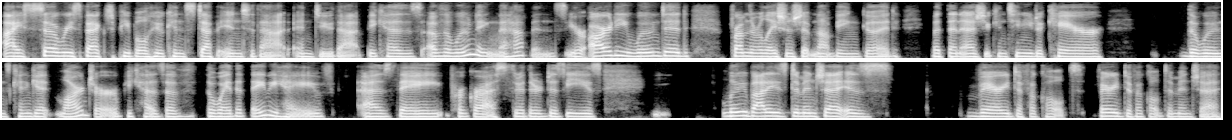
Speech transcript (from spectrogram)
I so respect people who can step into that and do that because of the wounding that happens. You're already wounded from the relationship not being good, but then as you continue to care, the wounds can get larger because of the way that they behave as they progress through their disease. Lewy body's dementia is very difficult, very difficult dementia.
